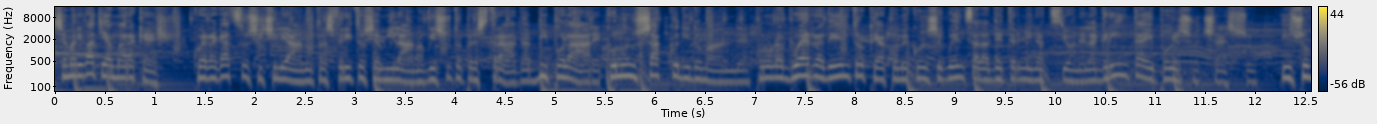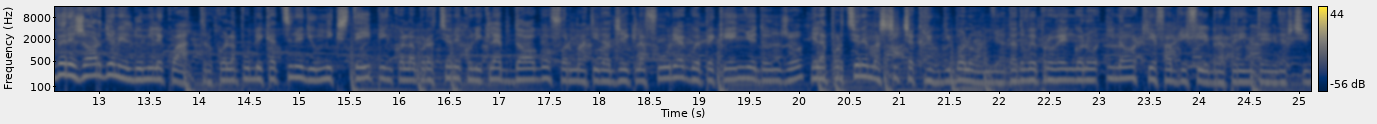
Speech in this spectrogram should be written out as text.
Siamo arrivati a Marrakesh, quel ragazzo siciliano trasferitosi a Milano, vissuto per strada, bipolare, con un sacco di domande, con una guerra dentro che ha come conseguenza la determinazione, la grinta e poi il successo. Il suo vero esordio nel 2004, con la pubblicazione di un mixtape in collaborazione con i club Dogo formati da Jake La Furia, Gue Pechegno e Don Joe e la porzione massiccia crew di Bologna, da dove provengono Inocchi e Fabri Fibra per intenderci.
